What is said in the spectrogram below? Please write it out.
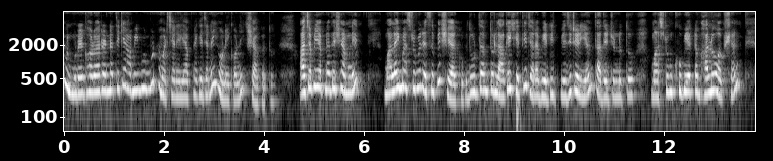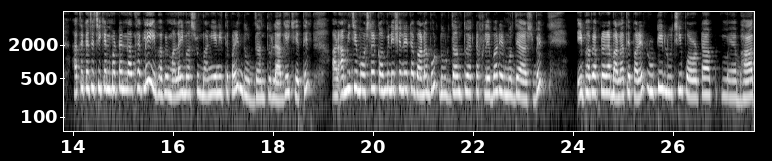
মুনমুনের ঘরোয়া রান্না থেকে আমি মুনমুন। আমার চ্যানেলে আপনাকে জানাই অনেক অনেক স্বাগত। আজ আমি আপনাদের সামনে মালাই মাশরুমের রেসিপি শেয়ার করব। দুর্দান্ত লাগে খেতে যারা ভেজি ভেজিটেরিয়ান, তাদের জন্য তো মাশরুম খুবই একটা ভালো অপশান। হাতের কাছে চিকেন মাটন না থাকলে এইভাবে মালাই মাশরুম বানিয়ে নিতে পারেন, দুর্দান্ত লাগে খেতে। আর আমি যে মশলার কম্বিনেশনে এটা বানাবো, দুর্দান্ত একটা ফ্লেভার এর মধ্যে আসবে। এইভাবে আপনারা বানাতে পারেন। রুটি, লুচি, পরোটা ভাত,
